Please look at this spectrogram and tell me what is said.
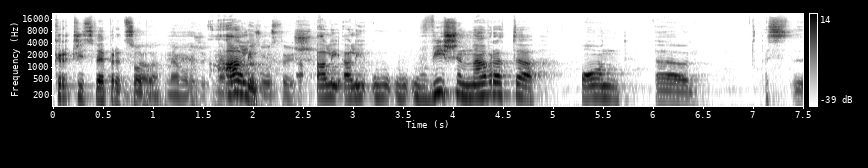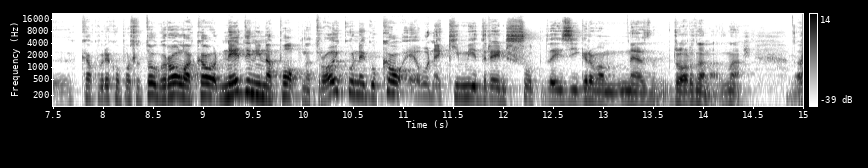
krči sve pred sobom. Da, da, ne mogu, ne mogu ali, da zaustaviš. Ali, ali u, u, u više navrata on, uh, s, kako bih rekao, posle tog rola, kao ne ide ni na pop na trojku, nego kao, evo neki mid-range shoot da izigravam, ne znam, Jordana, znaš. Uh,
